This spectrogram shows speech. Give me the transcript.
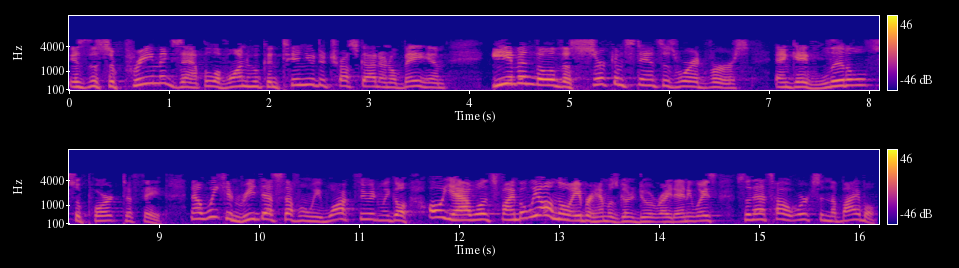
is the supreme example of one who continued to trust God and obey Him even though the circumstances were adverse and gave little support to faith. Now, we can read that stuff when we walk through it and we go, oh, yeah, well, it's fine. But we all know Abraham was going to do it right anyways, so that's how it works in the Bible.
